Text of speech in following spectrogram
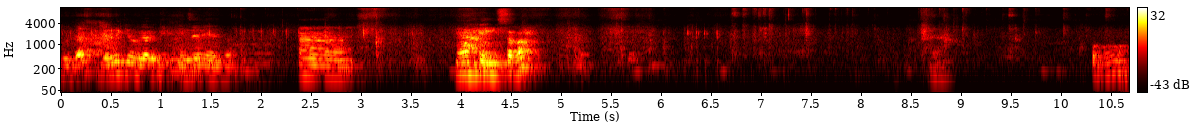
good. Ibyo ni byo biba bigenze neza Ah, Oh.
